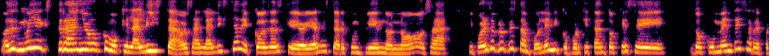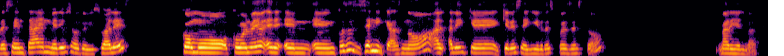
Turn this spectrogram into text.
O sea, es muy extraño como que la lista, o sea, la lista de cosas que deberías estar cumpliendo, ¿no? O sea, y por eso creo que es tan polémico, porque tanto que se documenta y se representa en medios audiovisuales como, como en, en, en, cosas escénicas, ¿no? ¿Alguien quiere, quiere seguir después de esto? Mariel Vaz.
